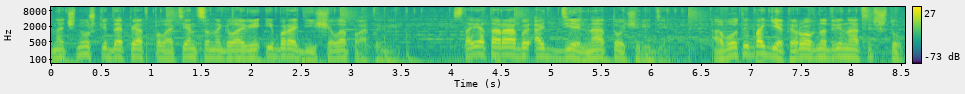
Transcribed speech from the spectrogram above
Ночнушки до пят полотенца на голове и бородища лопатами. Стоят арабы отдельно от очереди. А вот и багеты, ровно 12 штук,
